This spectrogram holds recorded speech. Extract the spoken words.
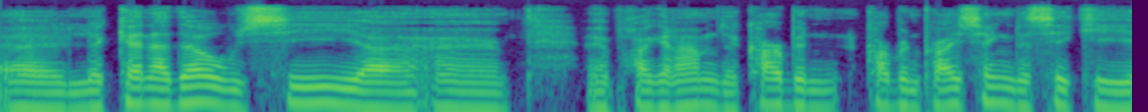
le Canada aussi a un, un, programme de carbon, carbon pricing de ce qui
